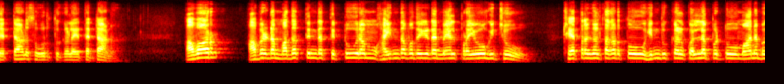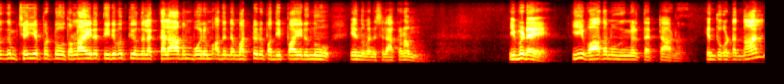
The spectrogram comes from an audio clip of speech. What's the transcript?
തെറ്റാണ് സുഹൃത്തുക്കളെ തെറ്റാണ്. അവർ അവരുടെ മതത്തിന്റെ തിട്ടൂരം ഹൈന്ദവതയുടെ മേൽ പ്രയോഗിച്ചു. ക്ഷേത്രങ്ങൾ തകർത്തു ഹിന്ദുക്കൾ കൊല്ലപ്പെട്ടു മാനഭംഗം ചെയ്യപ്പെട്ടു. തൊള്ളായിരത്തി ഇരുപത്തിയൊന്നിലെ കലാപം പോലും അതിന്റെ മറ്റൊരു പതിപ്പായിരുന്നു എന്ന് മനസ്സിലാക്കണം. ഇവിടെ ഈ വാദമുഖങ്ങൾ തെറ്റാണ്. എന്തുകൊണ്ടെന്നാൽ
